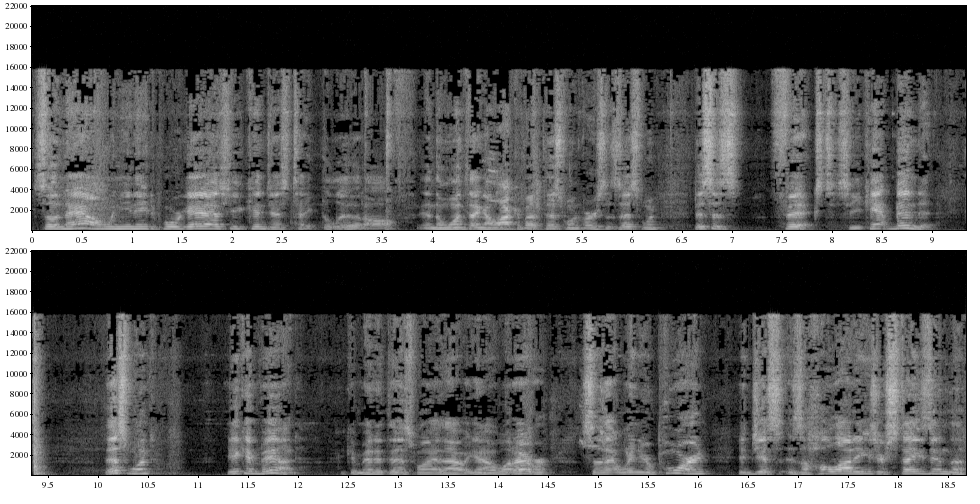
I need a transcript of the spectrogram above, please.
So now when you need to pour gas, you can just take the lid off. And the one thing I like about this one versus this one, this is fixed, so you can't bend it. This one, you can bend. You can bend it this way, that way, you know, whatever, so that when you're pouring, it just is a whole lot easier, stays in the,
